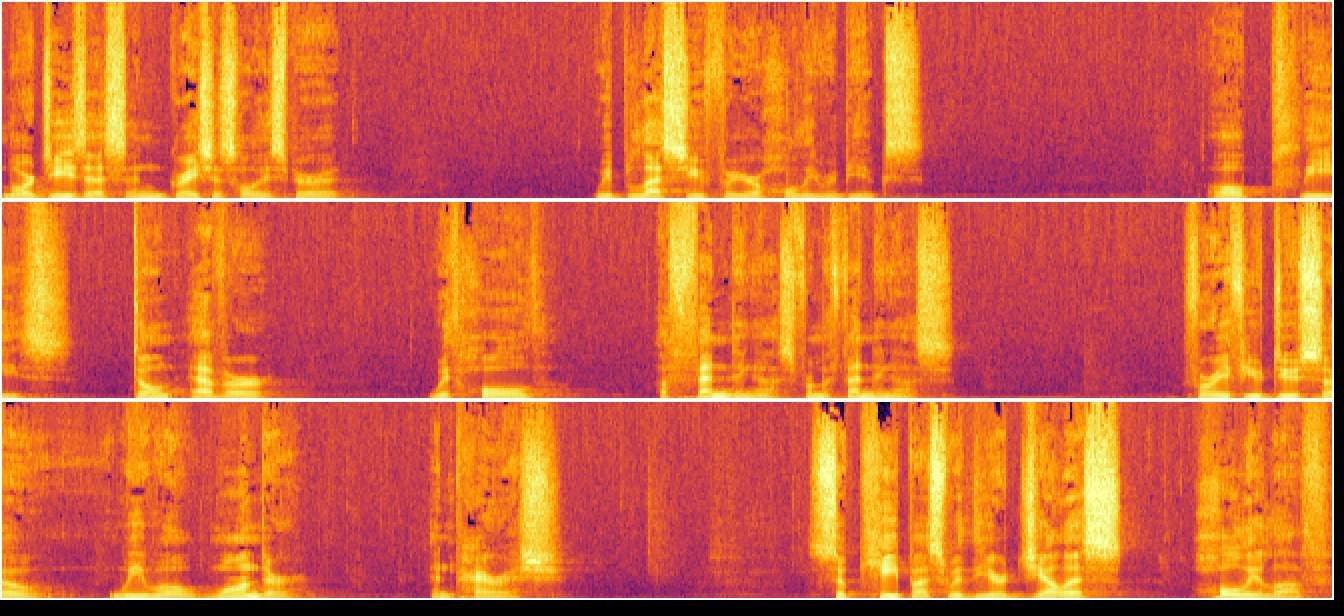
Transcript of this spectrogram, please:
Lord Jesus, and gracious Holy Spirit, we bless you for your holy rebukes. Oh, please don't ever withhold offending us from offending us. For if you do so, we will wander and perish. So keep us with your jealous, holy love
